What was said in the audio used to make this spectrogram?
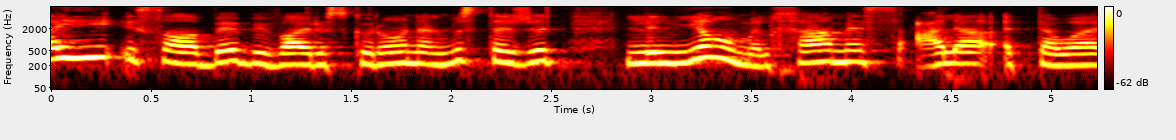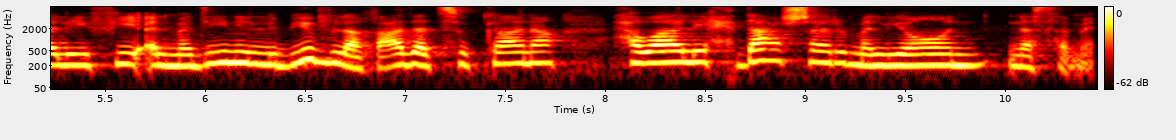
أي إصابة بفيروس كورونا المستجد لليوم الخامس على التوالي في المدينة اللي بيبلغ عدد سكانها حوالي 11 مليون نسمة.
